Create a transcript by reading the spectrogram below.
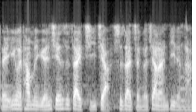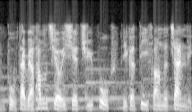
对，因为他们原先是在吉甲，是在整个迦南地的南部，代表他们只有一些局部的一个地方的占领。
